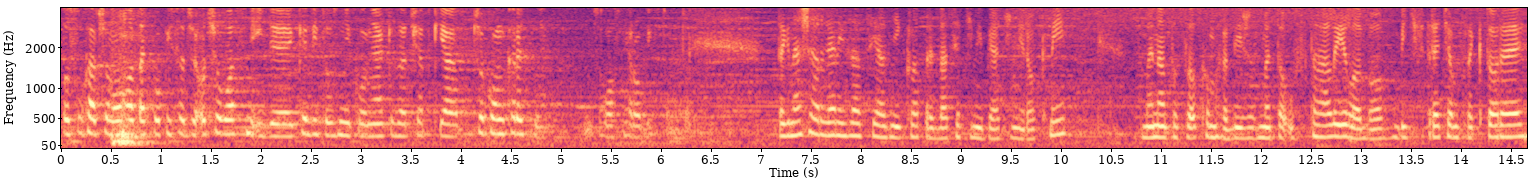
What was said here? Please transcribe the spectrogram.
poslucháčom mohla tak popísať, že o čo vlastne ide, kedy to vzniklo, nejaké začiatky a čo konkrétne sa vlastne robí v tomto? Tak naša organizácia vznikla pred 25 rokmi sme na to celkom hrdí, že sme to ustáli, lebo byť v treťom sektore, eh,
